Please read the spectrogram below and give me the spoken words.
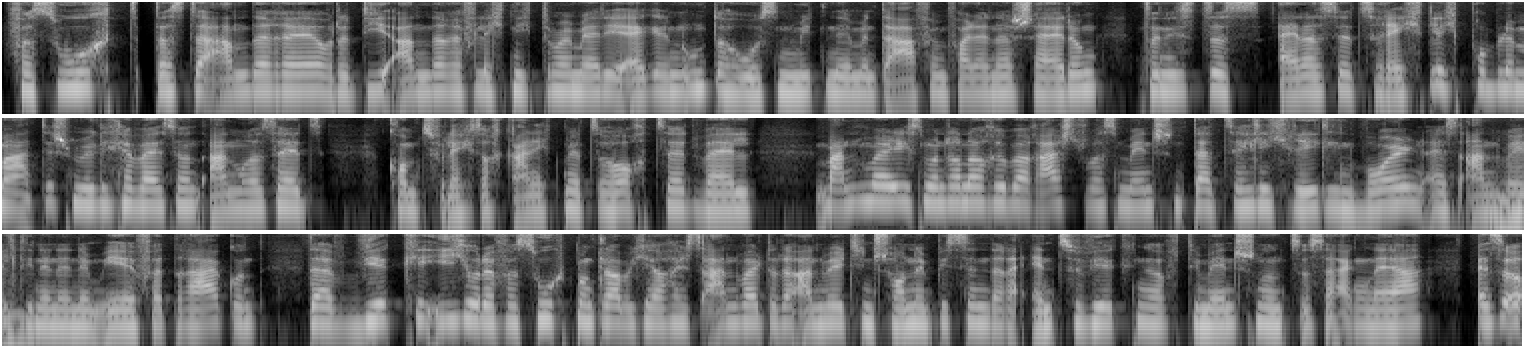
versucht, dass der andere oder die andere vielleicht nicht einmal mehr die eigenen Unterhosen mitnehmen darf im Fall einer Scheidung, dann ist das einerseits rechtlich problematisch möglicherweise und andererseits kommt es vielleicht auch gar nicht mehr zur Hochzeit, weil manchmal ist man schon auch überrascht, was Menschen tatsächlich regeln wollen als Anwältin in einem Ehevertrag. Und da wirke ich oder versucht man, glaube ich, auch als Anwalt oder Anwältin schon ein bisschen da einzuwirken auf die Menschen und zu sagen, naja, also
